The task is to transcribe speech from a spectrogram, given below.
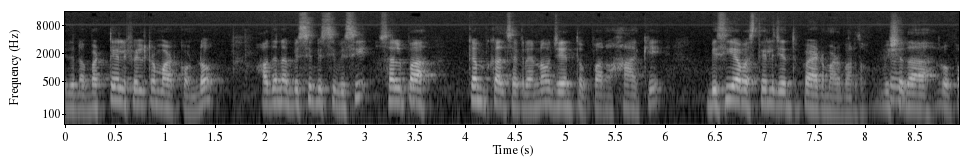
ಇದನ್ನು ಬಟ್ಟೆಯಲ್ಲಿ ಫಿಲ್ಟರ್ ಮಾಡಿಕೊಂಡು ಅದನ್ನು ಬಿಸಿ ಬಿಸಿ ಬಿಸಿ ಸ್ವಲ್ಪ ಕೆಂಪು ಕಲ್ ಸಕ್ಕರೆನೋ ಜೇನುತುಪ್ಪನೋ ಹಾಕಿ ಬಿಸಿ ಅವಸ್ಥೆಯಲ್ಲಿ ಜೇನುತುಪ್ಪ ಆ್ಯಡ್ ಮಾಡಬಾರ್ದು. ವಿಷದ ರೂಪ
